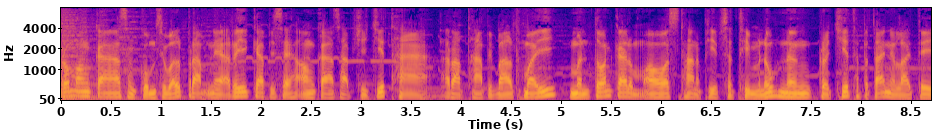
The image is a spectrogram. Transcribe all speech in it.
ក្រុមអង្គការសង្គមស៊ីវិលប្រាប់អ្នករាយការណ៍ពិសេសអង្គការសហប្រជាជាតិថារដ្ឋាភិបាលថ្មីមិនទាន់កែលម្អស្ថានភាពសិទ្ធិមនុស្សនិងប្រជាធិបតេយ្យនៅឡើយទេ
